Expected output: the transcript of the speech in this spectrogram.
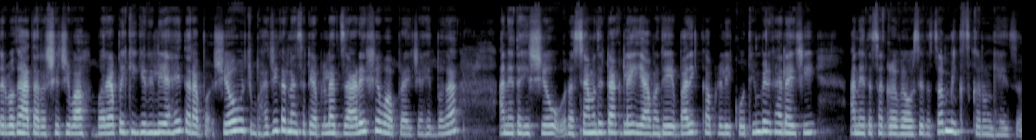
तर बघा आता रश्श्याची वाफ बऱ्यापैकी गेलेली आहे. तर आप शेव भाजी करण्यासाठी आपल्याला जाडे शेव वापरायचे आहेत बघा. आणि आता हे शेव रस्स्यामध्ये टाकले. यामध्ये बारीक कापलेली कोथिंबीर घालायची आणि आता सगळं व्यवस्थित असं मिक्स करून घ्यायचं.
